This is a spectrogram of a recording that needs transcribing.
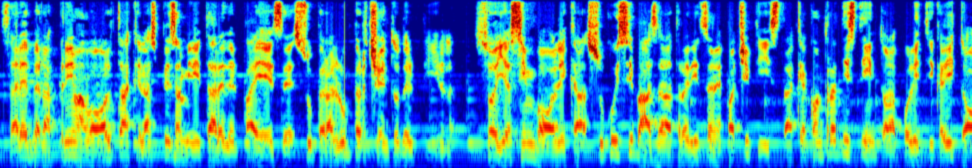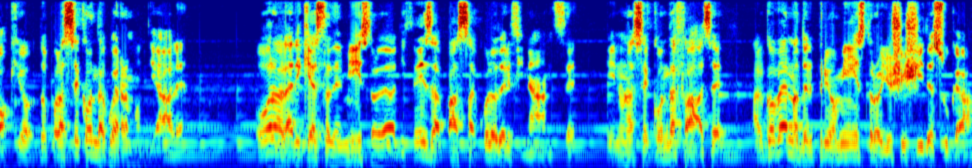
Sarebbe la prima volta che la spesa militare del paese supera l'1% del PIL, soglia simbolica su cui si basa la tradizione pacifista che ha contraddistinto la politica di Tokyo dopo la seconda guerra mondiale. Ora la richiesta del ministro della difesa passa a quello delle finanze e in una seconda fase al governo del primo ministro Yoshihide Suga.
